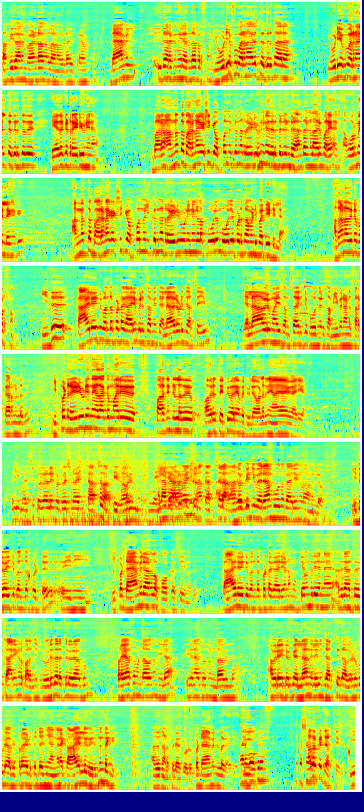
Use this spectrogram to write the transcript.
സംവിധാനം വേണ്ട എന്നുള്ളതാണ് അവരുടെ അഭിപ്രായം. ഡാമിൽ ഇത് ഇറങ്ങുന്നതിൽ എന്താ പ്രശ്നം? യു ഡി എഫ് ഭരണകാലത്ത് എതിർത്ത ആരാ? യു ഡി എഫ് ഭരണകാലത്ത് എതിർത്തത് ഏതൊക്കെ ട്രേഡ് യൂണിയനാ? ഭരണ അന്നത്തെ ഭരണകക്ഷിക്ക് ഒപ്പം നിൽക്കുന്ന ട്രേഡ് യൂണിയൻ എതിർത്തിട്ടുണ്ട്. അത് നിങ്ങൾ ആരും പറയാൻ ഓർമ്മയില്ല നിങ്ങൾക്ക്? അന്നത്തെ ഭരണകക്ഷിക്ക് ഒപ്പം നിൽക്കുന്ന ട്രേഡ് യൂണിയനുകളെ പോലും ബോധ്യപ്പെടുത്താൻ വേണ്ടി പറ്റിയിട്ടില്ല. അതാണ് അതിന്റെ പ്രശ്നം. ഇത് കായലുമായിട്ട് ബന്ധപ്പെട്ട കാര്യം വരുന്ന സമയത്ത് എല്ലാവരോടും ചർച്ച ചെയ്യും. എല്ലാവരുമായി സംസാരിച്ച് പോകുന്ന ഒരു സമീപനമാണ് സർക്കാരിനുള്ളത്. ഇപ്പോൾ ട്രേഡ് യൂണിയൻ നേതാക്കന്മാർ പറഞ്ഞിട്ടുള്ളത് അവരെ തെറ്റു പറയാൻ പറ്റില്ല വളരെ ന്യായമായ കാര്യമാണ്. ഈ മത്സ്യത്തൊഴിലാളി ഫെഡറേഷനുമായിട്ട് ചർച്ച നടത്തിയിരുന്നു. അവർ അതൊക്കെ ഇനി വരാൻ പോകുന്ന കാര്യങ്ങളാണല്ലോ. ഇതുമായിട്ട് ബന്ധപ്പെട്ട് ഇനി ഇപ്പം ഡാമിലാണല്ലോ ഫോക്കസ് ചെയ്യുന്നത്. കായലുമായിട്ട് ബന്ധപ്പെട്ട കാര്യമാണ്. മുഖ്യമന്ത്രി തന്നെ അതിനകത്ത് കാര്യങ്ങൾ പറഞ്ഞിട്ടുണ്ട്. ഒരു തരത്തിലൊരാൾക്കും പ്രയാസമുണ്ടാവുന്ന നില ഇതിനകത്തൊന്നും ഉണ്ടാവില്ല. അവരായിട്ടൊക്കെ എല്ലാ നിലയിലും ചർച്ച ചെയ്ത് അവരുടെ കൂടി അഭിപ്രായം എടുത്തിട്ട് ഇനി അങ്ങനെ കായലിൽ വരുന്നുണ്ടെങ്കിൽ അത് നടപ്പിലാക്കുള്ളൂ. ഇപ്പൊ ഡാമിലുള്ള കാര്യം അതൊക്കെ ചർച്ച ചെയ്തു. ഈ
